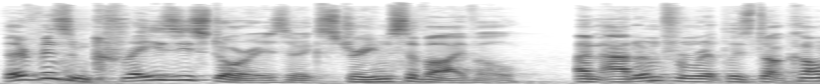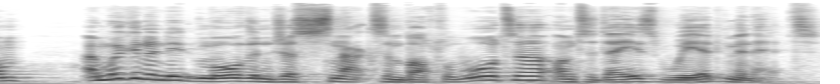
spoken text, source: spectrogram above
There have been some crazy stories of extreme survival. I'm Adam from Ripley's.com, and we're going to need more than just snacks and bottled water on today's Weird Minute.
